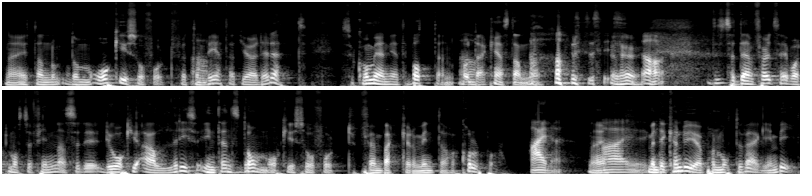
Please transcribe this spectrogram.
Nej, utan de, de åker ju så fort för att de Ja. vet att gör det rätt så kommer jag ner till botten och Ja. där kan jag stanna. Ja, Så den förutsägbarheten måste finnas. Så det, du åker ju aldrig, inte ens de åker ju så fort för en backe de inte har koll på. nej. Nej. nej Men det kan du göra på en motorväg i en bil.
